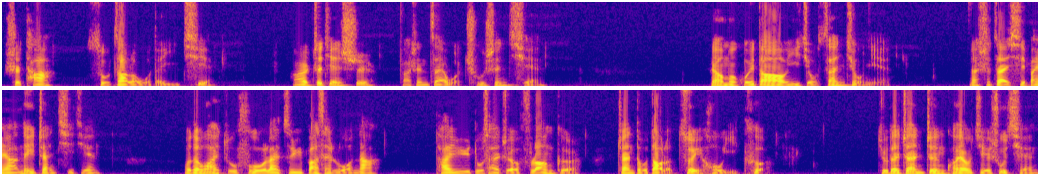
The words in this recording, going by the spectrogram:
是他塑造了我的一切，而这件事发生在我出生前。让我们回到一九三九年，那是在西班牙内战期间，我的外祖父来自于巴塞罗那。他与独裁者弗朗格战斗到了最后一刻。就在战争快要结束前，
